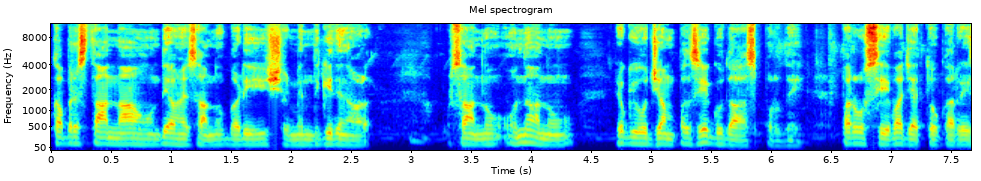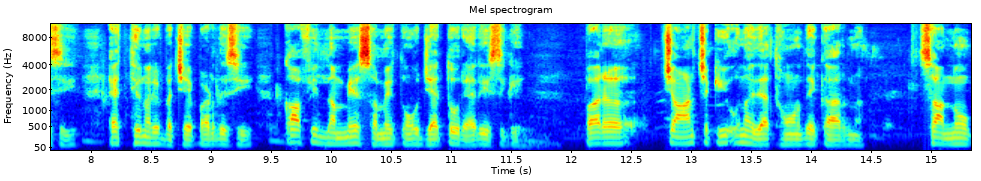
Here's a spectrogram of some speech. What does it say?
ਕਬਰਸਤਾਨ ਨਾ ਹੁੰਦਿਆਂ ਹੋਏ ਸਾਨੂੰ ਬੜੀ ਸ਼ਰਮਿੰਦਗੀ ਦੇ ਨਾਲ ਸਾਨੂੰ ਉਹਨਾਂ ਨੂੰ, ਕਿਉਂਕਿ ਉਹ ਜੰਪਲ ਸੀ ਗੁਰਦਾਸਪੁਰ ਦੇ, ਪਰ ਉਹ ਸੇਵਾ ਜੈਤੋ ਕਰ ਰਹੇ ਸੀ, ਇੱਥੇ ਉਹਨਾਂ ਦੇ ਬੱਚੇ ਪੜ੍ਹਦੇ ਸੀ, ਕਾਫੀ ਲੰਮੇ ਸਮੇਂ ਤੋਂ ਜੈਤੋ ਰਹਿ ਰਹੇ ਸੀਗੇ। ਪਰ ਚਾਣਚੱਕ ਉਹਨਾਂ ਦੀ ਡੈਥ ਹੋਣ ਦੇ ਕਾਰਨ ਸਾਨੂੰ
